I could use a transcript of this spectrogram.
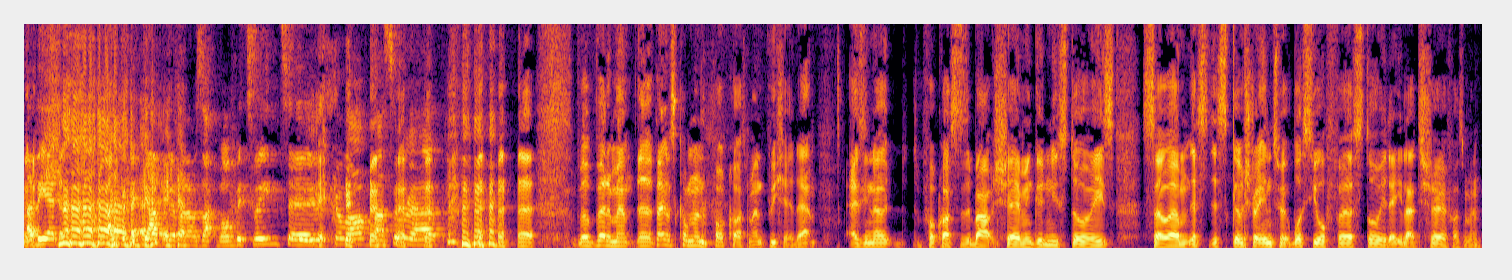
At the end, I, I gathered them and I was like, one between two. Come on, pass around. well, better man. Uh, thanks for coming on the podcast, man. Appreciate that. As you know, the podcast is about sharing good news stories. So um, let's let's go straight into it. What's your first story that you'd like to share with us, man?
